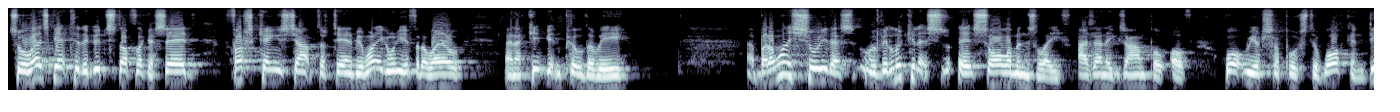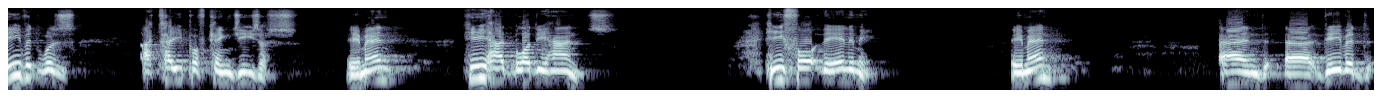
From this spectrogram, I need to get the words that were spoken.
So let's get to the good stuff, like I said. 1 Kings chapter 10. We want to go here for a while, and I keep getting pulled away. But I want to show you this. We've been looking at Solomon's life as an example of what we are supposed to walk in. David was a type of King Jesus. Amen? He had bloody hands. He fought the enemy. Amen? And uh, David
